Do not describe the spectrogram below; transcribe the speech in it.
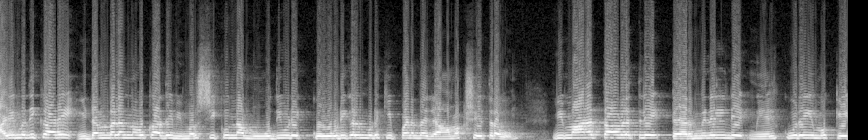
അഴിമതിക്കാരെ ഇടംബലം നോക്കാതെ വിമർശിക്കുന്ന മോദിയുടെ കോടികൾ മുടക്കി പണിത രാമക്ഷേത്രവും വിമാനത്താവളത്തിലെ ടെർമിനലിന്റെ മേൽക്കൂരയുമൊക്കെ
